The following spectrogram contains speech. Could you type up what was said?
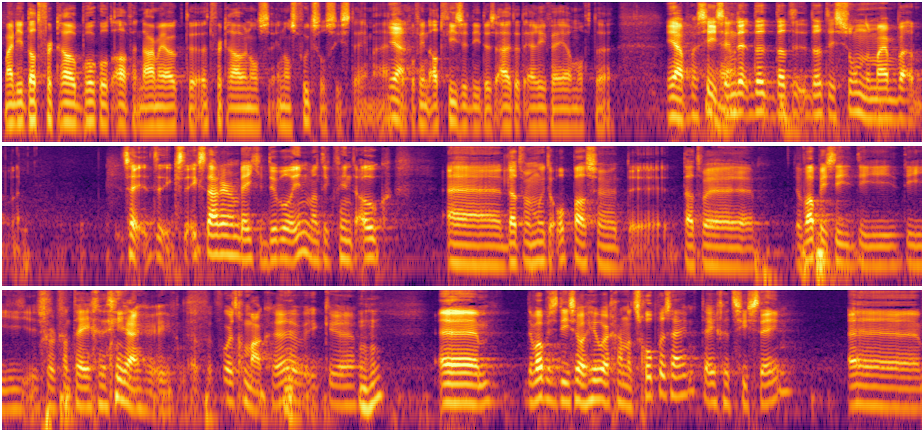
Maar die, dat vertrouwen brokkelt af en daarmee ook de, het vertrouwen in ons, in ons voedselsysteem eigenlijk. Ja. Of in adviezen die dus uit het RIVM of de... Ja, precies. Ja. En dat, dat, dat, dat is zonde. Maar ik, ik sta er een beetje dubbel in, want ik vind ook eh, dat we moeten oppassen de- dat we de wappies die, die, die soort van tegen, ja, voor het gemak. Hè, ik, eh, Mhm. Ehm, de wappies die zo heel erg aan het schoppen zijn tegen het systeem. Ehm,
